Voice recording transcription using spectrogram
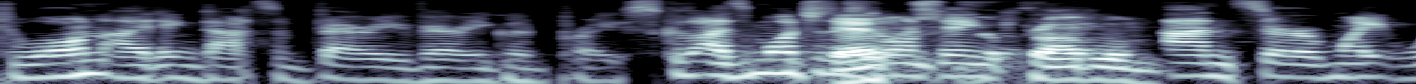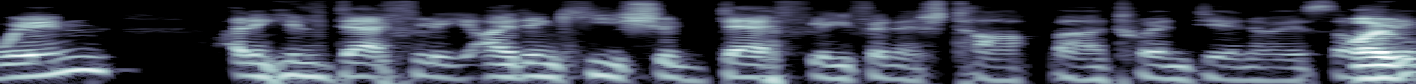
to 1. I think that's a very, very good price. Because as much as yeah, I don't think problem. Ancer might win, I think he'll definitely. I think he should definitely finish top uh, twenty anyway. So I,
